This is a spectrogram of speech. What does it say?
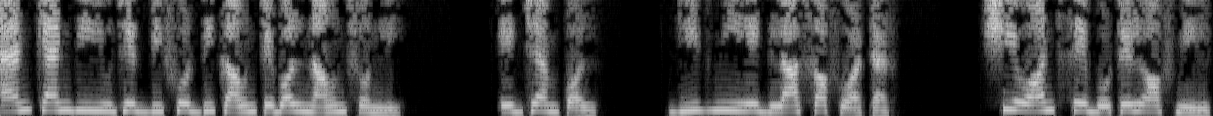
and can be used before the countable nouns only. Example. Give me a glass of water. She wants a bottle of milk.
